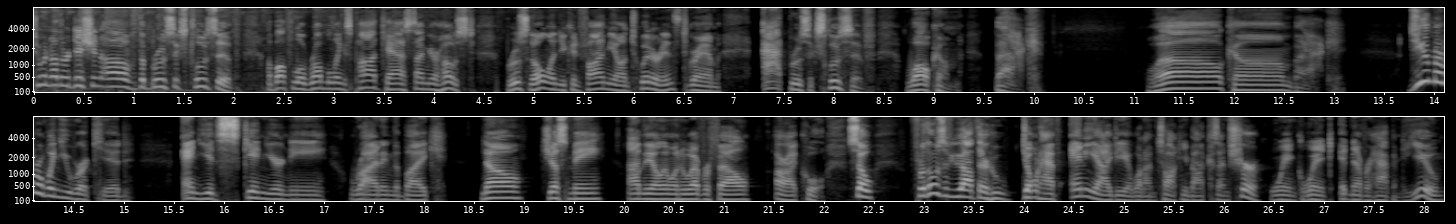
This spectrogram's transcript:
to another edition of the Bruce Exclusive, a Buffalo Rumblings podcast. I'm your host, Bruce Nolan. You can find me on Twitter and Instagram at Bruce Exclusive. Welcome back. Welcome back. Do you remember when you were a kid and you'd skin your knee riding the bike? No, just me. I'm the only one who ever fell. All right, cool. So, for those of you out there who don't have any idea what I'm talking about, because I'm sure, wink, wink, it never happened to you,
